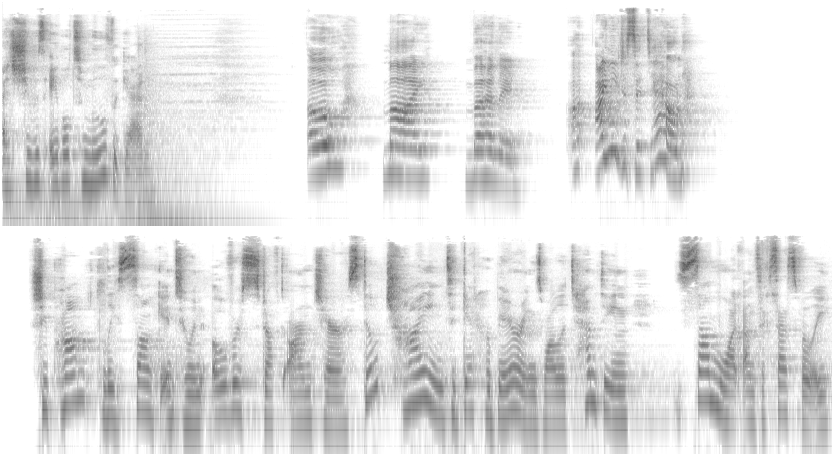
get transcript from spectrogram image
and she was able to move again. Oh my Merlin. I, I need to sit down. She promptly sunk into an overstuffed armchair, still trying to get her bearings while attempting, somewhat unsuccessfully,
